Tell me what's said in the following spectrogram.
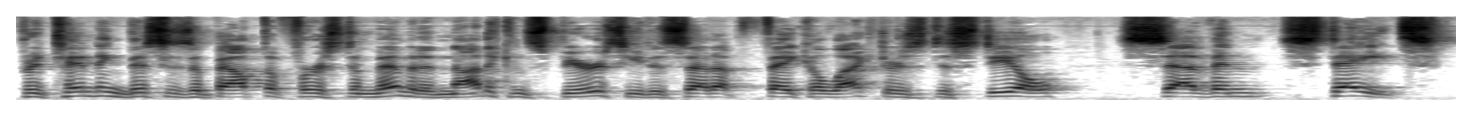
pretending this is about the First Amendment and not a conspiracy to set up fake electors to steal seven states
